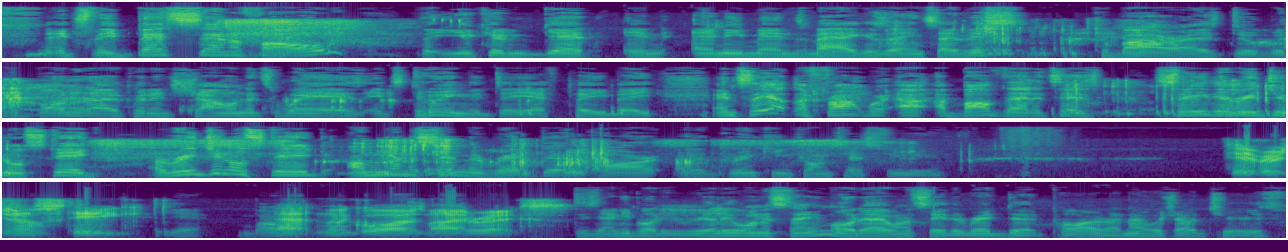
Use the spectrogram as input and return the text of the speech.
It's the best centerfold that you can get in any men's magazine. So this Camaro is doing with the bonnet open and showing its wares. It's doing the DFPB. And see up the front, where, uh, above that, it says, "See the original Stig." Original Stig. I'm going to send the Red Dirt Pirate the drinking contest for you. The original Stig Yeah. Well, at Meguiar's MotorEx. does anybody really want to see him, or do they want to see the Red Dirt Pirate? I know which I'd choose.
